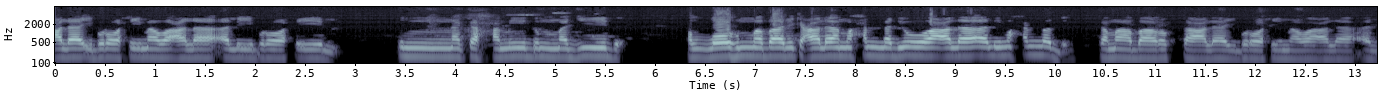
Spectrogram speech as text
على إبراهيم وعلى آل إبراهيم إنك حميد مجيد اللهم بارك على محمد وعلى آل محمد كما باركت على إبراهيم وعلى آل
